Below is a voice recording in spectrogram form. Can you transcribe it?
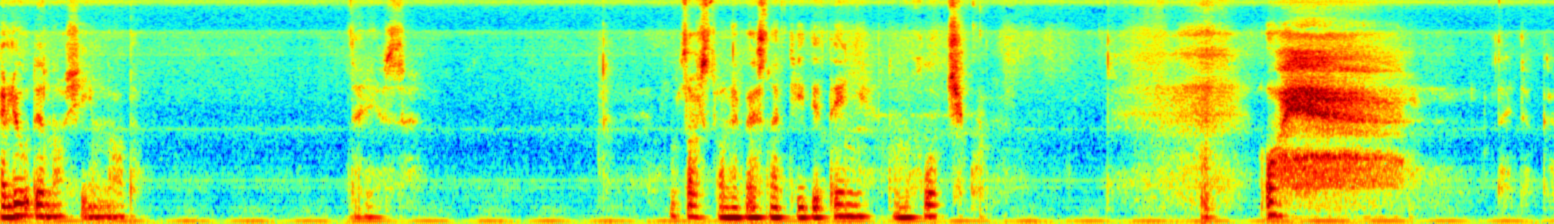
Люди наші їм треба. Та все. Царство небесне тій дитині, тому хлопчику. Ой. Та таке.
